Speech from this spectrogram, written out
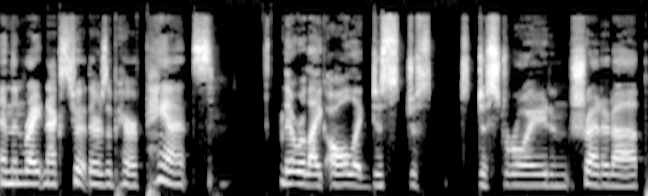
and then right next to it, there's a pair of pants that were like all like just just destroyed and shredded up.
